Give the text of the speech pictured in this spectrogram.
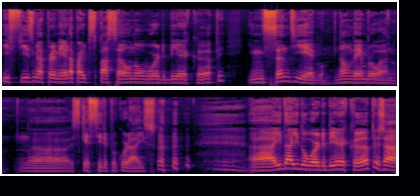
e fiz minha primeira participação no World Beer Cup em San Diego. Não lembro o ano. Uh, esqueci de procurar isso. uh, e daí do World Beer Cup já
